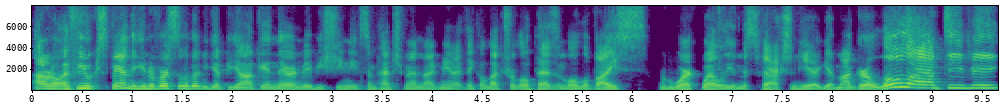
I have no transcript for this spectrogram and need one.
I don't know. If you expand the universe a little bit and you get Bianca in there and maybe she needs some henchmen, I mean, I think Elektra Lopez and Lola Vice would work well in this faction here. Get my girl Lola on TV.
